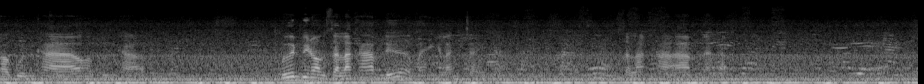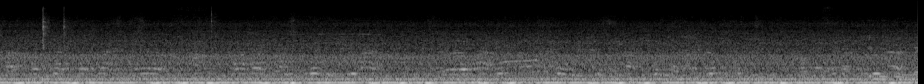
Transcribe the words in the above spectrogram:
ขอบคุณครับขอบคุณครับปืนพี่น้องสารคามเด้อมาให้กำลังใจกันสารคามนะครับกินถึงไหม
